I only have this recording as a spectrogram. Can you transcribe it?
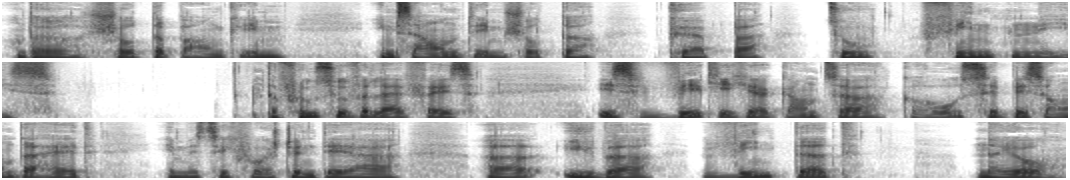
an der Schotterbank im, im Sound, im Schotterkörper zu finden ist. Der Flussuferläufer ist, ist wirklich eine ganz große Besonderheit. Ihr müsst euch vorstellen, der äh, überwintert, naja,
